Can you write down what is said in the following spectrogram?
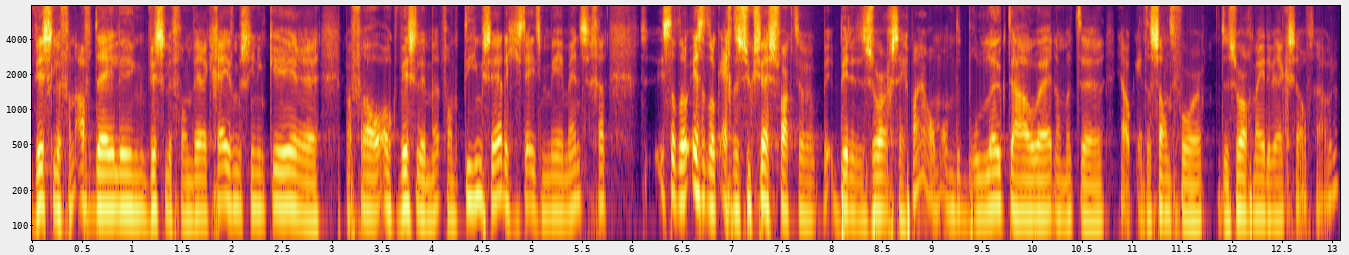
wisselen van afdeling, wisselen van werkgever misschien een keer, eh, maar vooral ook wisselen van teams, hè? dat je steeds meer mensen gaat. Is dat, ook, is dat ook echt een succesfactor binnen de zorg, zeg maar, om, om de boel leuk te houden en om het ja, ook interessant voor de zorgmedewerker zelf te houden?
